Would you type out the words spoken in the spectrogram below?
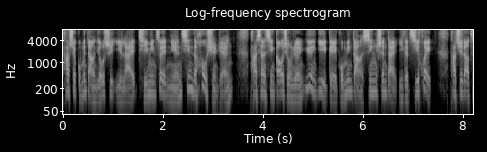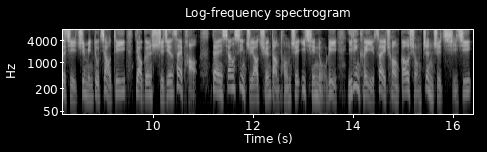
她是国民党有史以来提名最年轻的候选人。她相信高雄人愿意给国民党新生代一个机会。她知道自己知名度较低，要跟时间赛跑，但相信只要全党同志一起努力，一定可以再创高雄政治奇迹。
